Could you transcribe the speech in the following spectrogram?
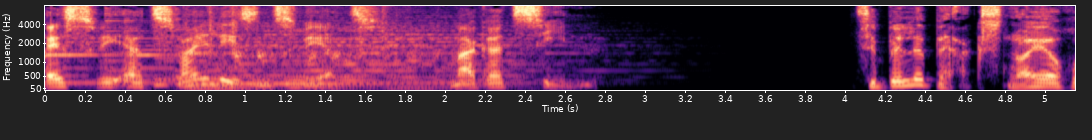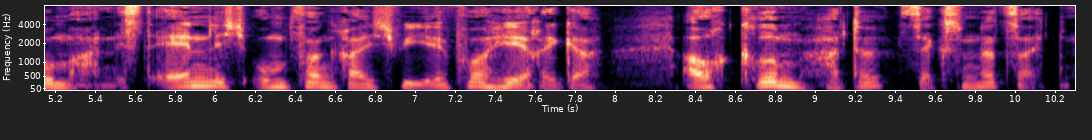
SWR 2 Lesenswert Magazin Sibylle Bergs neuer Roman ist ähnlich umfangreich wie ihr vorheriger. Auch Grimm hatte 600 Seiten.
